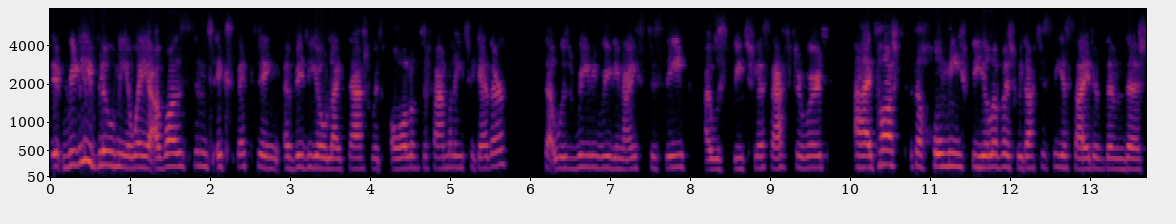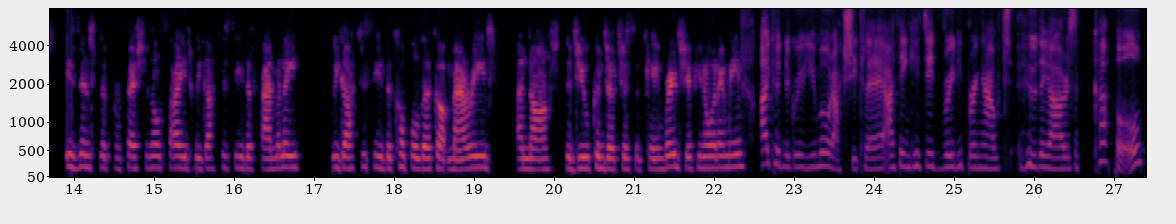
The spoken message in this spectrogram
It really blew me away. I wasn't expecting a video like that with all of the family together. That was really, really nice to see. I was speechless afterwards. I thought the homey feel of it, we got to see a side of them that isn't the professional side. We got to see the family. We got to see the couple that got married and not the Duke and Duchess of Cambridge, if you know what I mean. I couldn't agree with you more, actually, Claire. I think it did really bring out who they are as a couple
